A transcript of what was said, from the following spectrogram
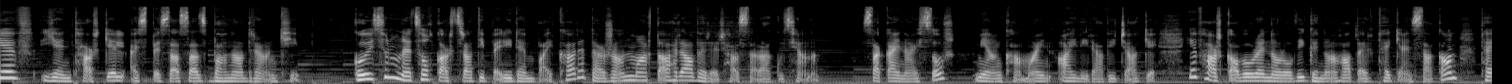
եւ ենթարկել այսպես ասած բանադրանքի։ Գոյություն ունեցող կարծրատիպերի դեմ պայքարը դաժան մարտահրավեր էր հասարակությանը։ Սակայն այսօր միանգամայն այլ իրավիճակ է եւ հարկավոր է նորովի գնահատել թե կենսական, թե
